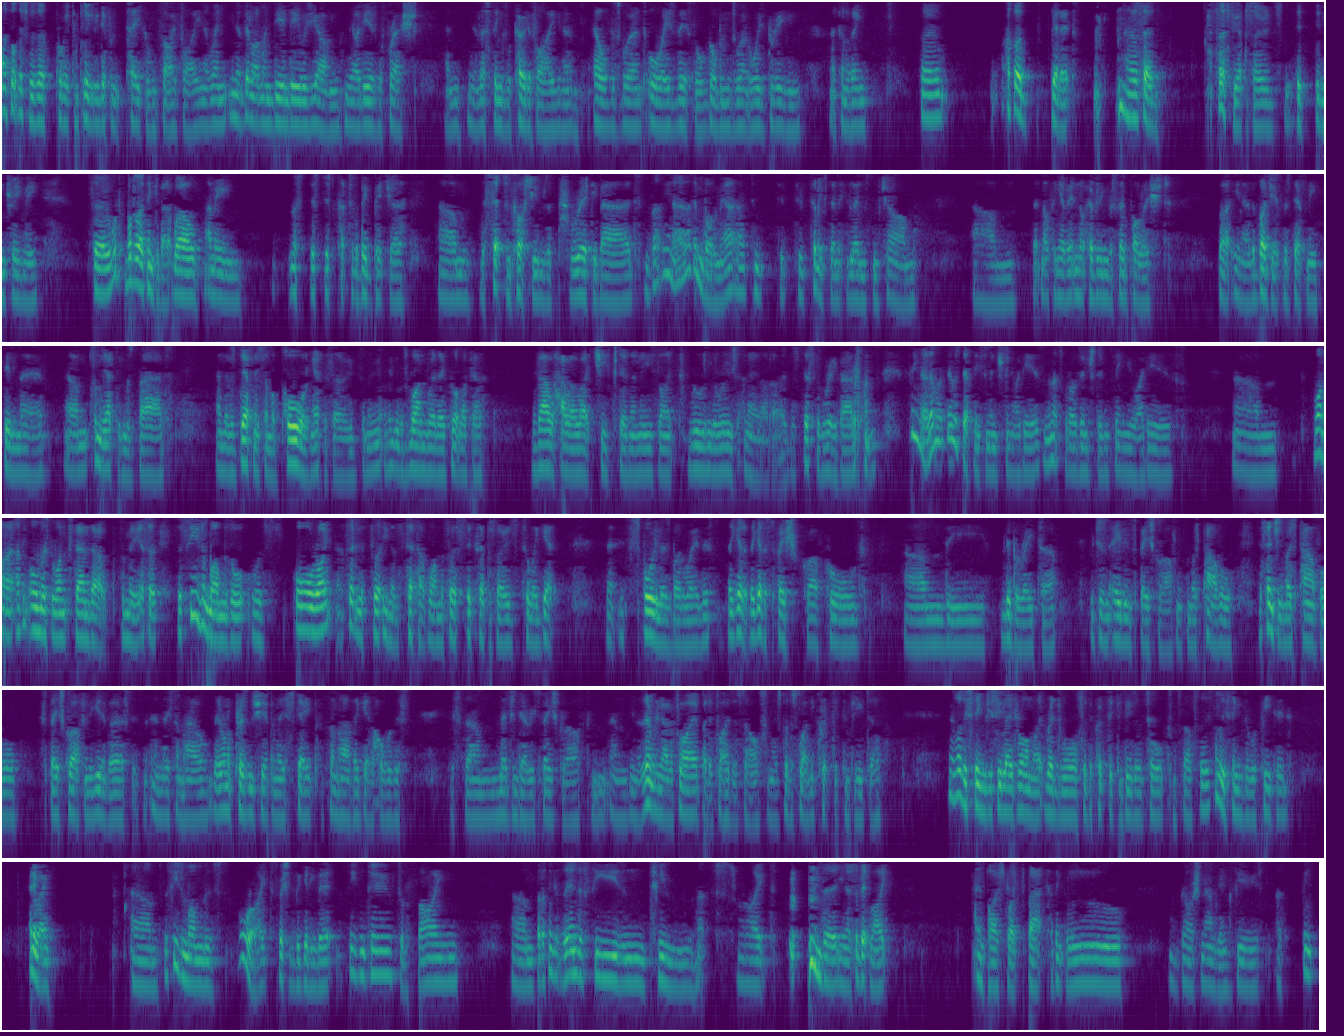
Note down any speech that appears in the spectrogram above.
I thought this was a probably a completely different take on sci-fi, you know, when, you know, a bit like when D&D was young, and the ideas were fresh, and, you know, things were codified, you know, elves weren't always this, or goblins weren't always green, that kind of thing. So, I thought, get it. As I said, the first few episodes did, did intrigue me. So what what did I think about it? Well, I mean, let's just just cut to the big picture. Um, the sets and costumes are pretty bad, but you know that didn't bother me. I, to, to, to some extent, it lends some charm. Um, that nothing ever, not everything was so polished, but you know the budget was definitely thin there. Um, some of the acting was bad, and there was definitely some appalling episodes. I mean, I think there was one where they've got like a Valhalla like chieftain and he's like ruling the roost. I know, I don't know, just, just the really bad ones. But you know, there, were, there was definitely some interesting ideas. I mean, that's what I was interested in, seeing new ideas. Um, one, I, I think almost the one that stands out for me. So, so season one was all, was all right. Certainly the first, you know, the setup one, the first six episodes till they get, spoilers by the way, this, they get, they get a spacecraft called, um, the Liberator which is an alien spacecraft, and it's the most powerful, essentially the most powerful spacecraft in the universe. And they somehow they're on a prison ship and they escape. And somehow they get a hold of this this um, legendary spacecraft, and, and, you know they don't really know how to fly it, but it flies itself, and it's got a slightly cryptic computer. A lot of these themes you see later on, like Red Dwarf with the cryptic computer talks and stuff. So some of these things are repeated. Anyway, um, so season one was alright, especially the beginning bit. Season two, sort of fine. Um, but I think at the end of season two, that's right, the, you know, it's a bit like Empire Strikes Back. I think the, oh gosh, now I'm getting confused. I think,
